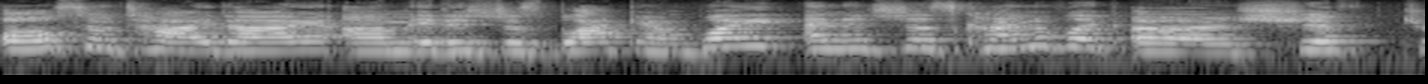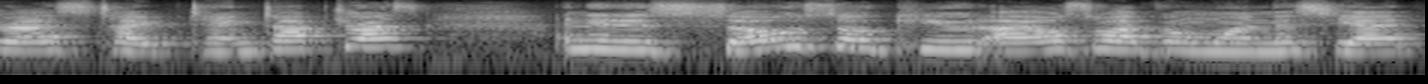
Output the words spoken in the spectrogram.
also tie-dye. Um, it is just black and white, and it's just kind of like a shift dress type tank top dress. And it is so, so cute. I also haven't worn this yet.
